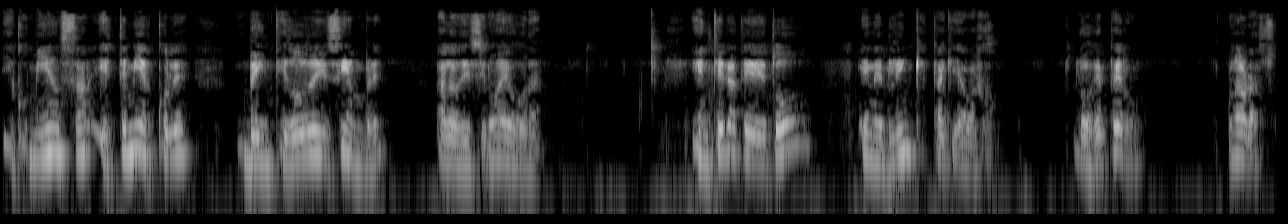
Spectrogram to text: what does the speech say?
Y comienza este miércoles 22 de diciembre a las 19 horas. Entérate de todo en el link que está aquí abajo. Los espero. Un abrazo.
